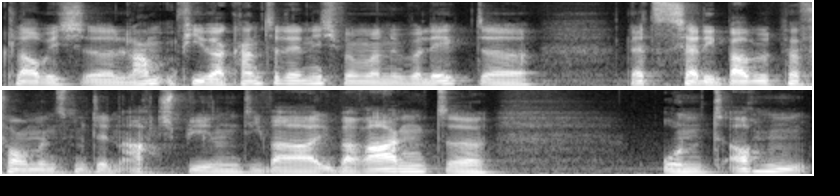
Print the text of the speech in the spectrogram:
glaube ich, äh, Lampenfieber kannte der nicht, wenn man überlegt. Äh, letztes Jahr die Bubble-Performance mit den acht Spielen, die war überragend. Äh, und auch ein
